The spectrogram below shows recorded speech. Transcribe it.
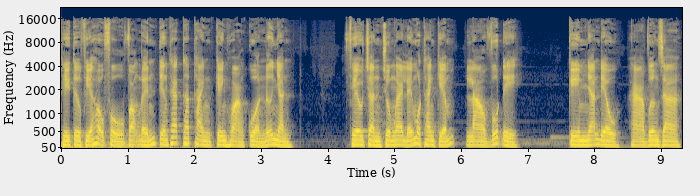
thì từ phía hậu phủ vọng đến tiếng thét thất thanh kinh hoàng của nữ nhân. Phiêu Trần trùng ngay lấy một thanh kiếm, lao vút đi. Kim Nhãn Điều, Hà Vương Gia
